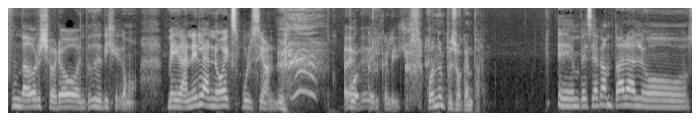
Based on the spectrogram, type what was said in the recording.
fundador lloró, entonces dije como, me gané la no expulsión del colegio. ¿Cuándo empezó a cantar? Eh, empecé a cantar a los,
